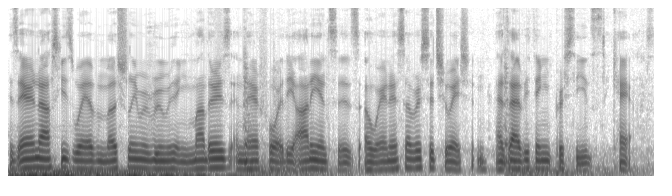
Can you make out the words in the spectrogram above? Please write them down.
is Aronofsky's way of emotionally removing Mother's and therefore the audience's awareness of her situation as everything proceeds to chaos.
